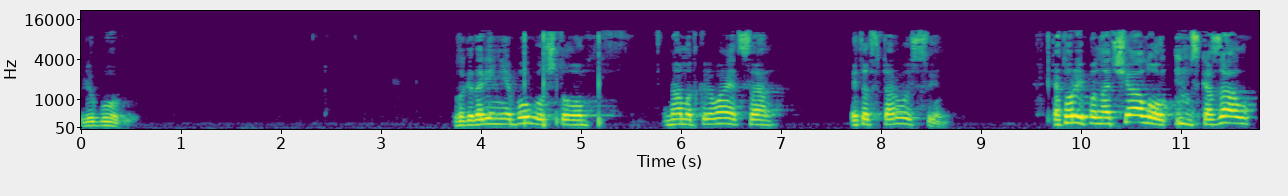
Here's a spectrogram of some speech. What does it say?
любовью. Благодарение Богу, что нам открывается этот второй сын, который поначалу сказал,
